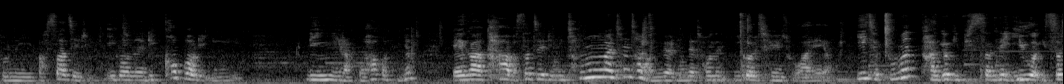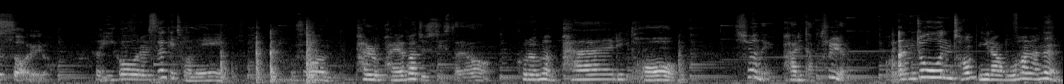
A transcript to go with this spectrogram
저는 이 마사지 링, 이거는 recovery ring이라고 하거든요. 얘가 다 마사지 링이 정말 천차만별인데 저는 이걸 제일 좋아해요. 이 제품은 가격이 비싼데 이유가 있었어요. 이거를 쓰기 전에 우선 발로 밟아줄 수 있어요. 그러면 발이 더 시원해요. 발이 다 풀려. 안 좋은 점이라고 하면은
